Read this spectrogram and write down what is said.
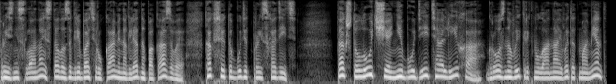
Произнесла она и стала загребать руками, наглядно показывая, как все это будет происходить. «Так что лучше не будить Алиха!» — грозно выкрикнула она, и в этот момент,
